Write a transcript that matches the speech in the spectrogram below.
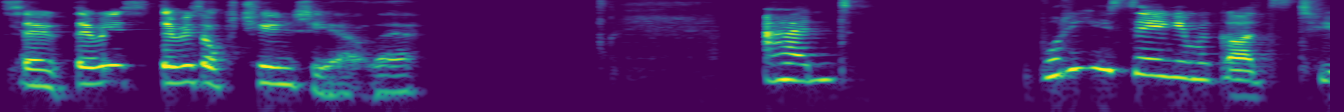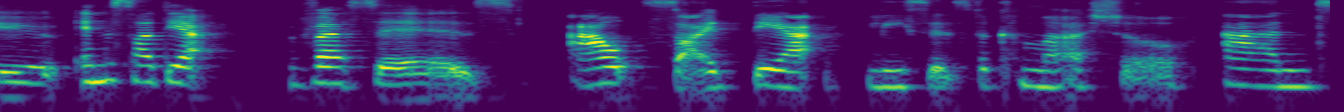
So there is there is opportunity out there. And what are you seeing in regards to inside the act versus outside the act leases for commercial? And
